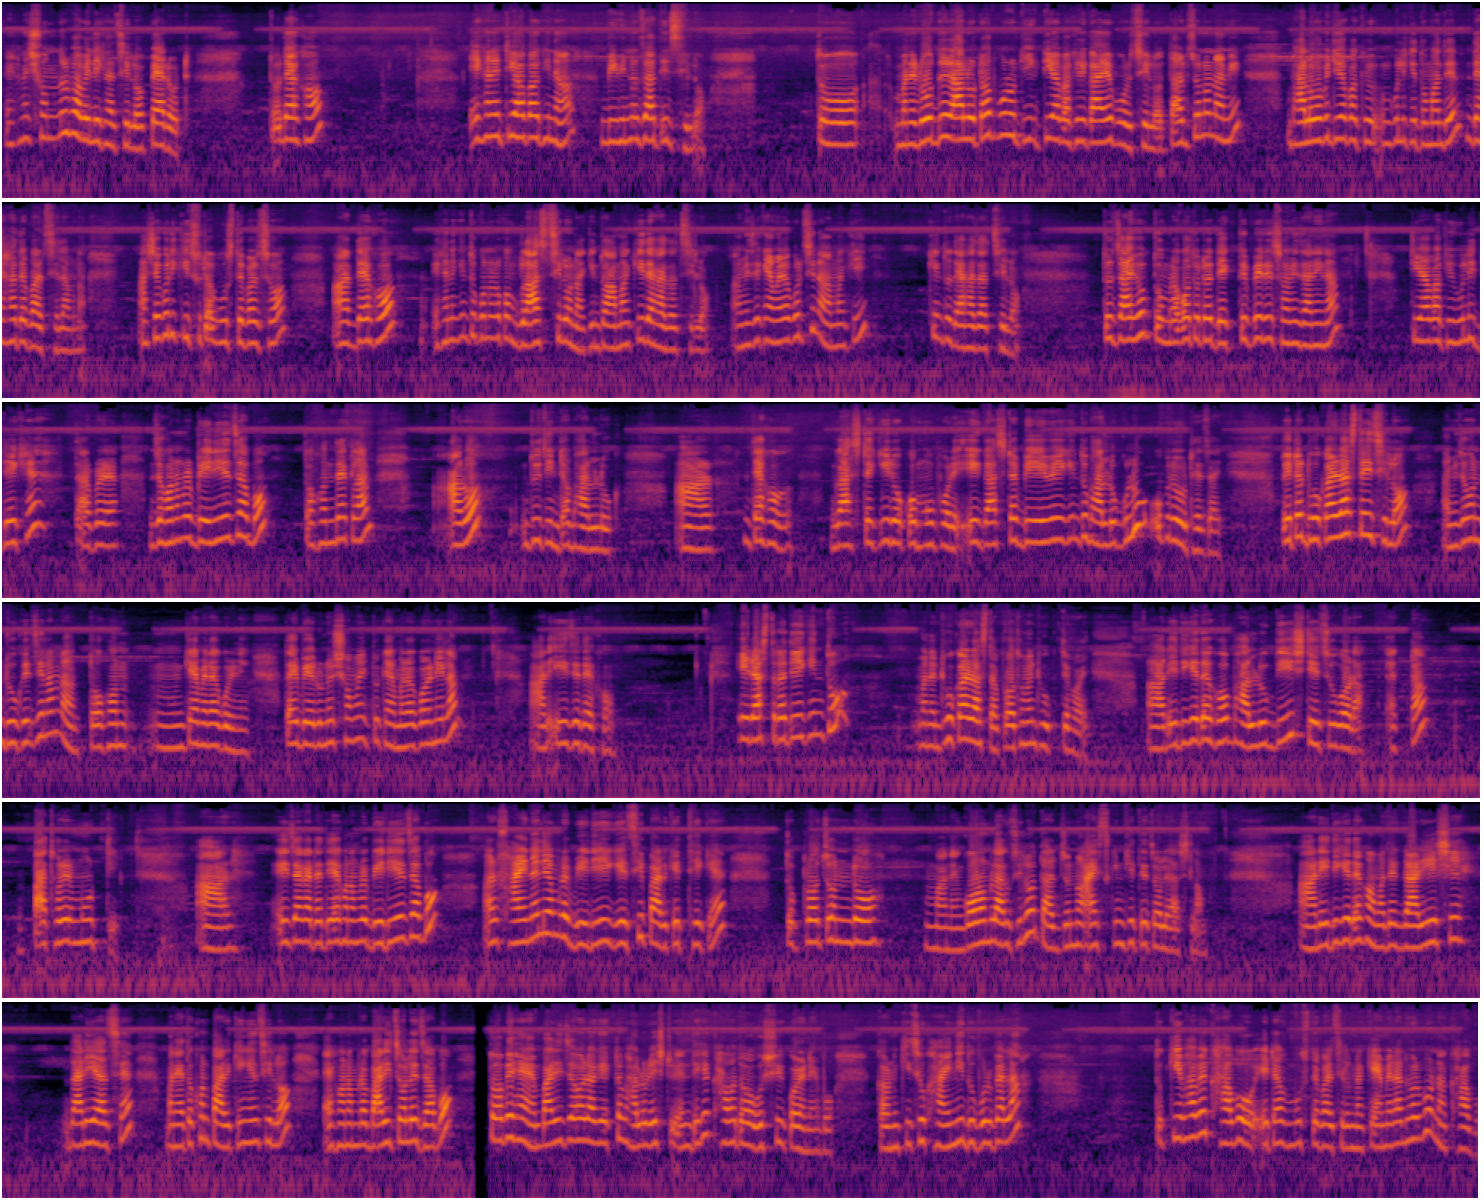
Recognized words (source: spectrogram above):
এখানে সুন্দরভাবে লেখা ছিল প্যারট। তো দেখো, এখানে টিয়া পাখি না বিভিন্ন জাতির ছিল। তো মানে রোদের আলোটা পুরো টিয়া পাখির গায়ে পড়ছিল। তার জন্য আমি ভালোভাবে টিয়া পাখিগুলিকে তোমাদের দেখাতে পারছিলাম না। আশা করি কিছুটা বুঝতে পারছ। আর দেখো, এখানে কিন্তু কোনো রকম গ্লাস ছিল না, কিন্তু আমাকেই দেখা যাচ্ছিল। আমি যে ক্যামেরা করছি না, আমাকেই কিন্তু দেখা যাচ্ছিল। তো যাই হোক, তোমরা কতটা দেখতে পেরেছ আমি জানি না। টিয়া পাখিগুলি দেখে, তারপরে যখন আমরা বেরিয়ে যাব তখন দেখলাম আরও দুই তিনটা ভাল্লুক আর দেখো গাছটা কীরকম উপরে, এই গাছটা বেয়ে বেয়ে কিন্তু ভাল্লুকগুলো উপরে উঠে যায়। তো এটা ঢোকার রাস্তাই ছিল। আমি যখন ঢুকেছিলাম না, তখন ক্যামেরা করিনি। তাই বেরোনোর সময় একটু ক্যামেরা করে নিলাম। আর এই যে দেখো, এই রাস্তাটা দিয়ে কিন্তু মানে ঢোকার রাস্তা, প্রথমে ঢুকতে হয়। আর এদিকে দেখো ভাল্লুক দিয়ে স্ট্যাচু করা একটা পাথরের মূর্তি। আর এই জায়গাটা দিয়ে এখন আমরা বেরিয়ে যাব। আর ফাইনালি আমরা বেরিয়ে গেছি পার্কের থেকে। তো প্রচণ্ড মানে গরম লাগছিল, তার জন্য আইসক্রিম খেতে চলে আসলাম। আর এদিকে দেখো আমাদের গাড়ি এসে দাঁড়িয়ে আছে। মানে এতক্ষণ পার্কিংয়ে ছিল, এখন আমরা বাড়ি চলে যাব। তবে হ্যাঁ বাড়ি যাওয়ার আগে একটা ভালো রেস্টুরেন্ট দেখে খাওয়া দাওয়া অবশ্যই করে নেব। কারণ কিছু খাইনি দুপুরবেলা। তো কীভাবে খাব এটা বুঝতে পারছিলাম না, ক্যামেরা ধরবো না খাব?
